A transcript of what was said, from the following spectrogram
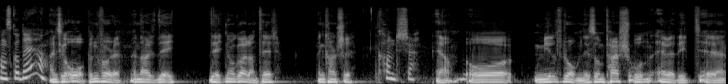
Han skal det, ja? Han skal åpne for det, men altså, det er, ikke- det er ikke noe å garantere. Men kanskje. Kanskje. Ja, og Milt Romney som person, jeg vet ikke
